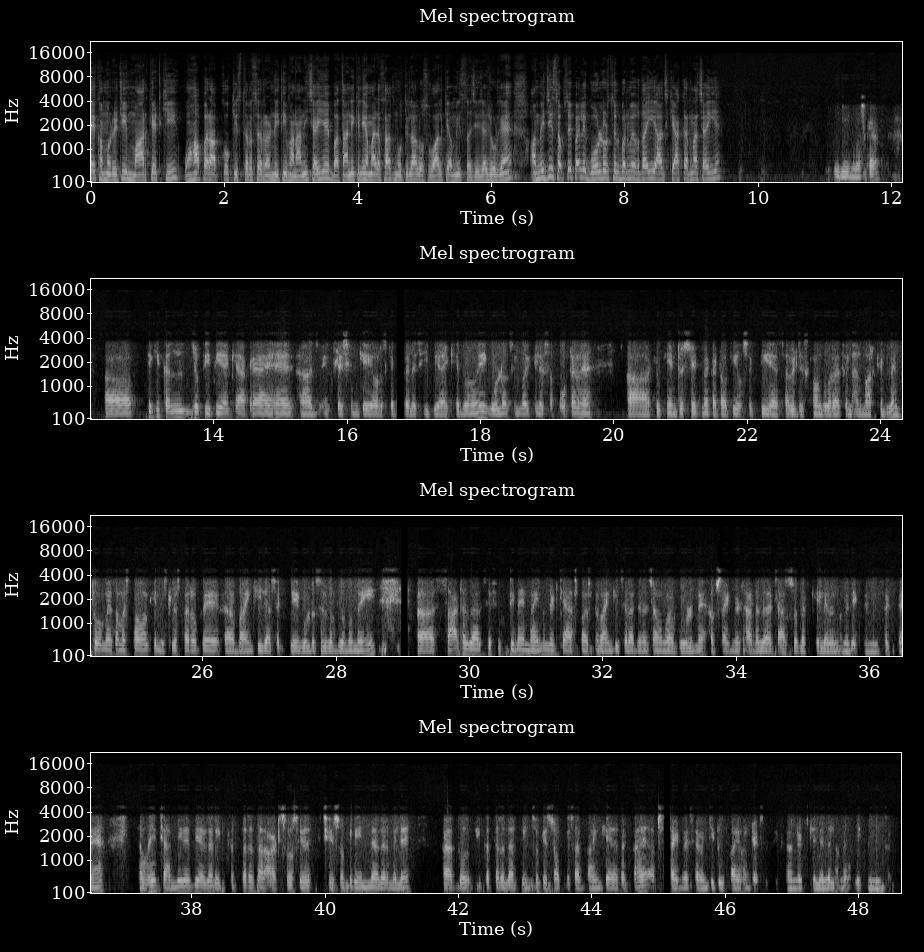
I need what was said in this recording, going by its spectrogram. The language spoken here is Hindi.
है मार्केट की, वहाँ पर आपको किस तरह से रणनीति बनानी चाहिए, बताने के लिए हमारे साथ मोतीलाल ओसवाल के अमित सजेजा जुड़ गए हैं। अमित जी, सबसे पहले गोल्ड और सिल्वर में बताइए, आज क्या करना चाहिए? जी, नमस्कार। देखिए, कल जो पीपीआई के आंकड़े आए हैं इन्फ्लेशन के और उसके पहले सीपीआई के, दोनों ही गोल्ड और सिल्वर के लिए सपोर्टर हैं। क्योंकि इंटरेस्ट रेट में कटौती हो सकती है, ऐसा भी डिस्काउंट हो रहा है फ़िलहाल मार्केट में। तो मैं समझता हूँ कि निचले स्तरों पे बाइंग की जा सकती है गोल्ड और सिल्वर दोनों में ही। साठ हज़ार से फिफ्टी नाइन नाइन हंड्रेड के आसपास में बाइंग की सलाह देना चाहूँगा गोल्ड में। अब साइड में साठ हज़ार चार सौ तक के लेवल हमें देखने मिल सकते हैं। तो वहीं चांदी में भी अगर इकहत्तर हज़ार आठ सौ से छह सौ की रेंज में अगर मिले तो इकहत्तर हज़ार तीन सौ के स्टॉक के साथ बाइंग किया जा सकता है। अब साइड में सेवेंटी टू फाइव हंड्रेड से सिक्स हंड्रेड के लेवल हमें देखने मिल सकते हैं।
